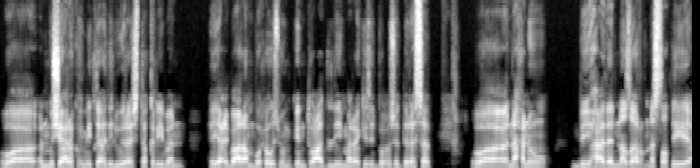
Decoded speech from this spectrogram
والمشاركة في مثل هذه الورش تقريبا هي عبارة عن بحوث ممكن تعد لمراكز البحوث والدراسات. ونحن بهذا النظر نستطيع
